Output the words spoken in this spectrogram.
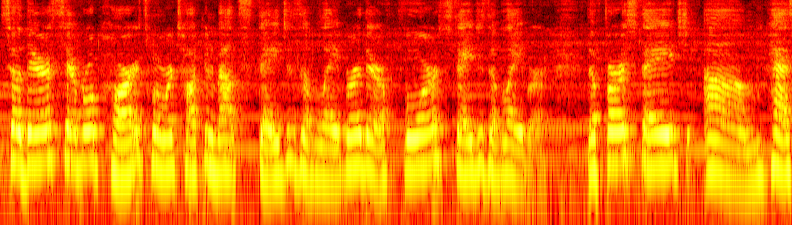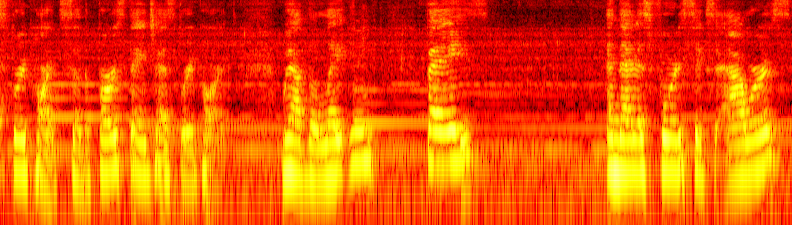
So there are several parts when we're talking about stages of labor. There are four stages of labor. The first stage um, has three parts. So the first stage has three parts. We have the latent phase, and that is four to six hours.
